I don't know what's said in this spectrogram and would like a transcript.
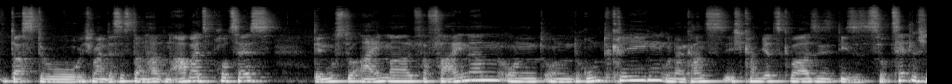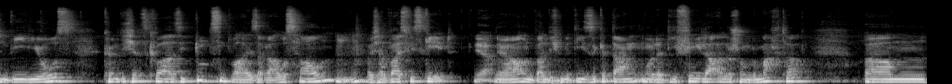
dass du, ich meine, das ist dann halt ein Arbeitsprozess, den musst du einmal verfeinern und, und rund kriegen und dann kannst ich kann jetzt quasi diese so Zettelchen-Videos könnte ich jetzt quasi dutzendweise raushauen, mhm. weil ich halt weiß, wie es geht. Ja. ja. Und weil ich mir diese Gedanken oder die Fehler alle schon gemacht habe. Ähm,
